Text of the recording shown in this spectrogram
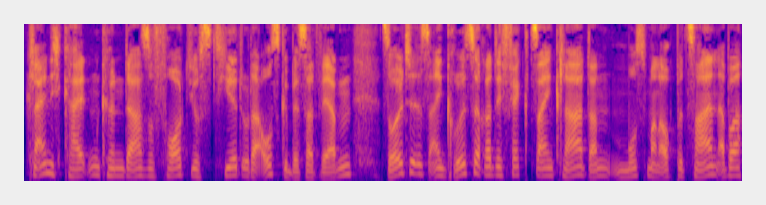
Kleinigkeiten können da sofort justiert oder ausgebessert werden. Sollte es ein größerer Defekt sein, klar, dann muss man auch bezahlen, aber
